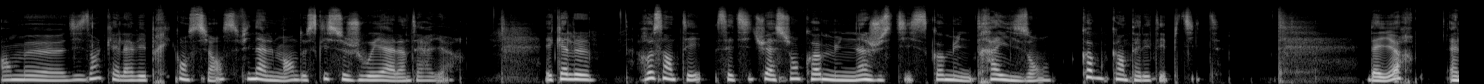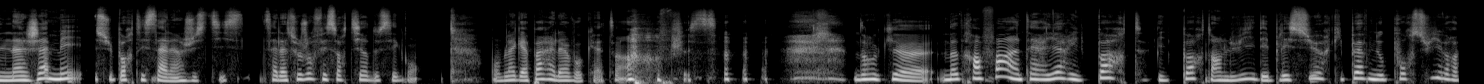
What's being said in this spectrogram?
en me disant qu'elle avait pris conscience finalement de ce qui se jouait à l'intérieur. Et qu'elle ressentait cette situation comme une injustice, comme une trahison, comme quand elle était petite. D'ailleurs, elle n'a jamais supporté ça, l'injustice. Ça l'a toujours fait sortir de ses gonds. Bon, blague à part, elle est avocate, hein, en plus. Donc euh, notre enfant intérieur, il porte, il porte en lui des blessures qui peuvent nous poursuivre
